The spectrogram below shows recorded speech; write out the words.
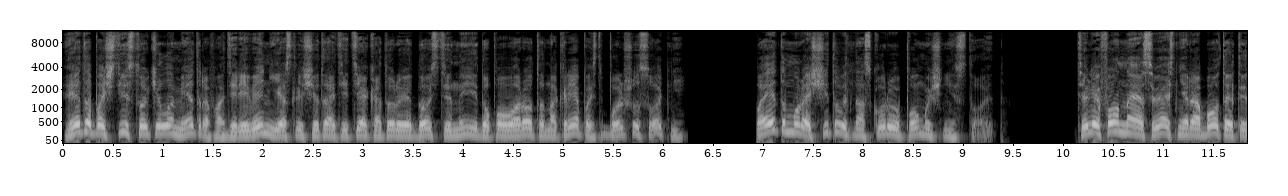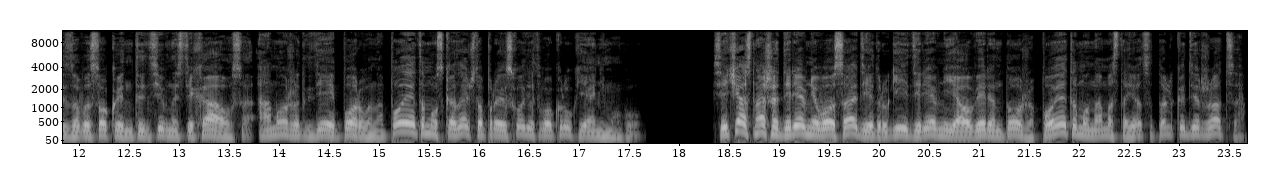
Это почти 100 километров, а деревень, если считать и те, которые до стены и до поворота на крепость, больше сотни. Поэтому рассчитывать на скорую помощь не стоит. Телефонная связь не работает из-за высокой интенсивности хаоса, а может где и порвана, поэтому сказать, что происходит вокруг, я не могу. Сейчас наша деревня в осаде и другие деревни, я уверен, тоже, поэтому нам остается только держаться»,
